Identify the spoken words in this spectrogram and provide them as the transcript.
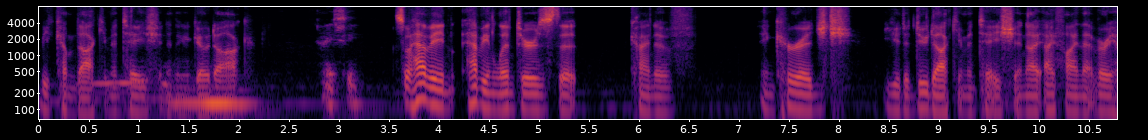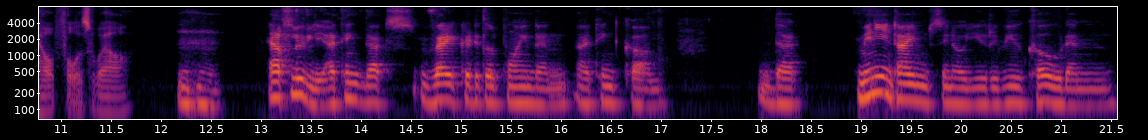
become documentation in the Go doc. I see. So having having linters that kind of encourage you to do documentation, I, I find that very helpful as well. Mm-hmm. Absolutely, I think that's very critical point, and I think um, that many times you know you review code and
